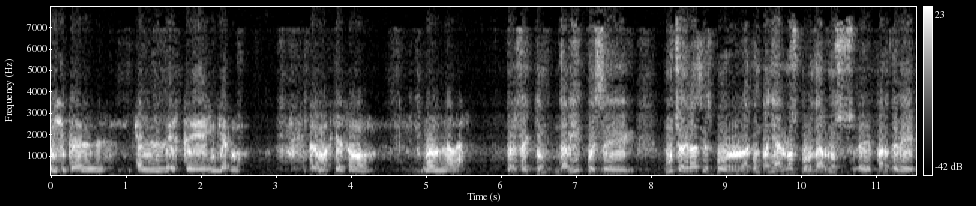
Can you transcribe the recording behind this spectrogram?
visité el, el este invierno, pero más que eso, no, nada. Perfecto. David, pues eh, muchas gracias por acompañarnos, por darnos eh, parte de,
